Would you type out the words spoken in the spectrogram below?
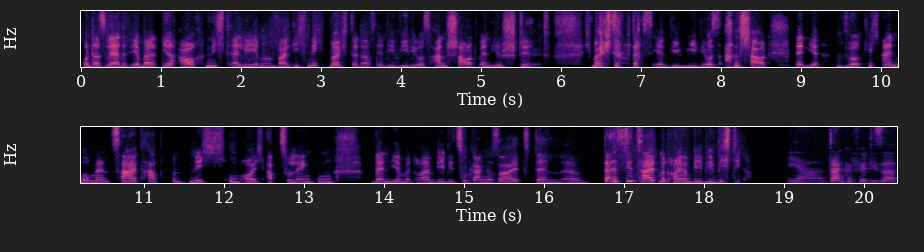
Und das werdet ihr bei mir auch nicht erleben, weil ich nicht möchte, dass ihr die Videos anschaut, wenn ihr stillt. Ich möchte, dass ihr die Videos anschaut, wenn ihr wirklich einen Moment Zeit habt und nicht, um euch abzulenken, wenn ihr mit eurem Baby zugange seid. Denn äh, da ist die Zeit mit eurem Baby wichtiger. Ja, danke für diese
